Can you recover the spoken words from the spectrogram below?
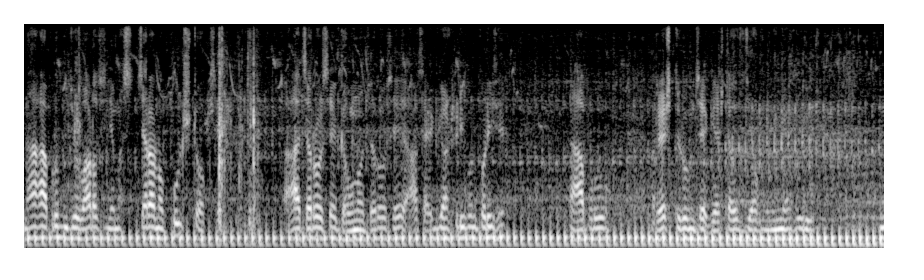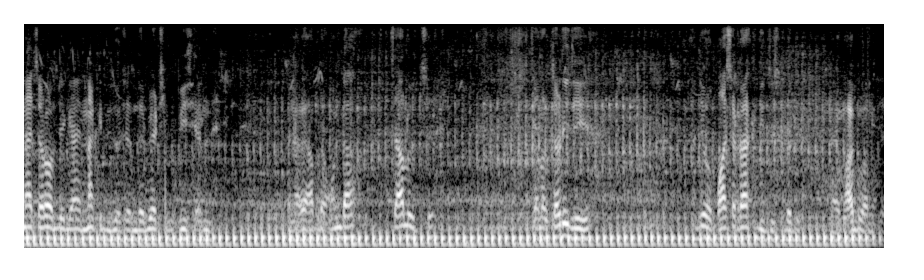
ના, આપણો બીજો વાડો છે, જેમાં ચરાનો ફૂલ સ્ટોક છે. આ ચરો છે, ઘઉંનો ચરો છે, આ સાઈડ ગાંઠડી પણ પડી છે. આ આપણું રેસ્ટ રૂમ છે ગેસ્ટ હાઉસ જે આપણે અહીંયા ના ચરો બે ગાય નાખી દીધો છે અંદર, બેઠી ઊભી છે એમને. અને હવે આપણે હોન્ડા ચાલુ જ છે. ચાલો ચડી જઈએ. જો પાછળ રાખી દીધું છે બધું. ભાગવાનું છે.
